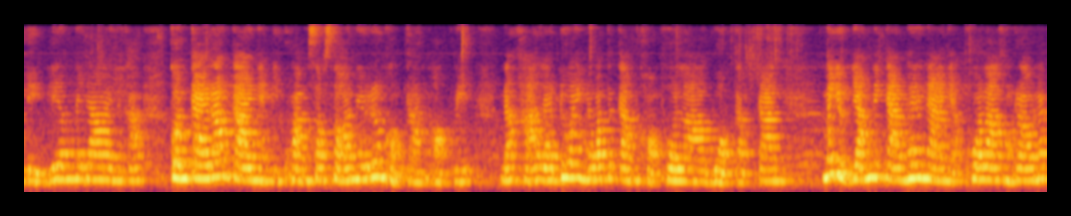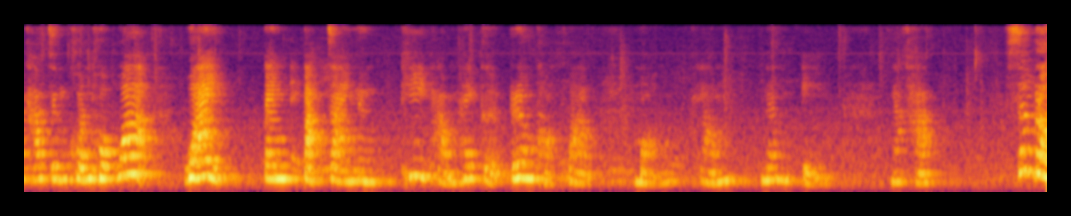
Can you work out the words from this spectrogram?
หลีกเลี่ยงไม่ได้นะคะ กลไกร่างกายเนี่ยมีความซับซ้อนในเรื่องของการออกฤทธิ์นะคะ และด้วยนวัตกรรมของโพลาบวกกับการไม่หยุดยั้งในการพัฒนาเนี่ยโพลาของเรานะคะ จึงค้นพบว่าวัยเป็นปัจจัยหนึ่ง ที่ทำให้เกิดเรื่องของความหมองคล้ำนั่นเองนะคะ ซึ่งเรา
